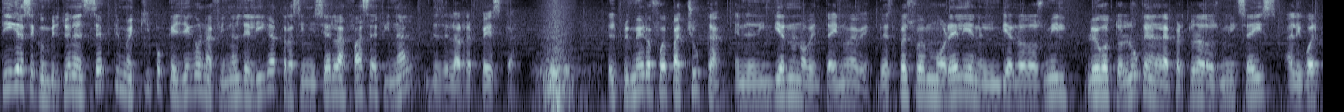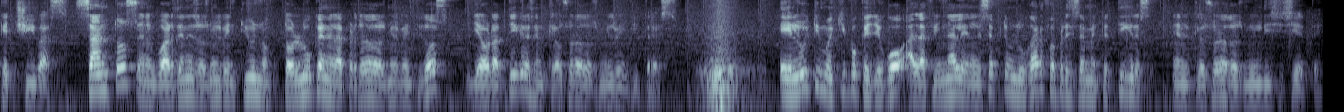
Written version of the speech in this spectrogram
Tigres se convirtió en el séptimo equipo que llega a una final de liga tras iniciar la fase final desde la repesca. El primero fue Pachuca en el invierno 99, después fue Morelia en el invierno 2000, luego Toluca en la apertura 2006, al igual que Chivas, Santos en el Guardianes 2021, Toluca en la apertura 2022 y ahora Tigres en clausura 2023. El último equipo que llegó a la final en el séptimo lugar fue precisamente Tigres en el clausura 2017.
